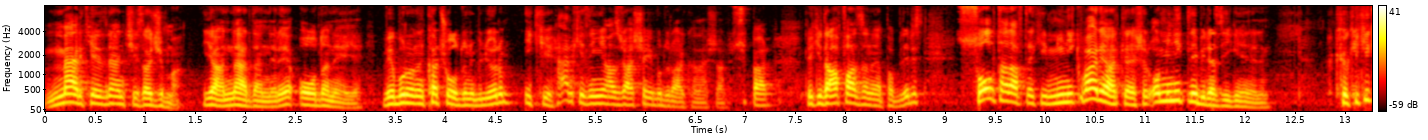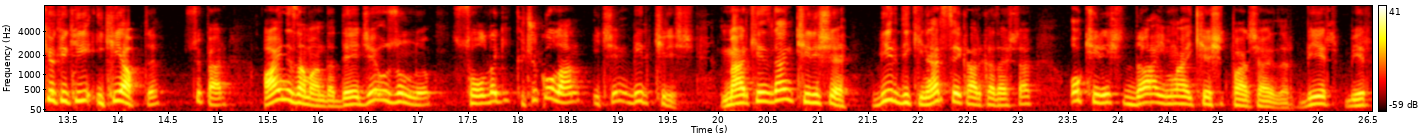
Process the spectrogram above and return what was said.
merkezden çiz acıma. Yani nereden nereye? O'dan E'ye. Ve buranın kaç olduğunu biliyorum. 2. Herkesin yazacağı şey budur arkadaşlar. Süper. Peki daha fazla ne yapabiliriz? Sol taraftaki minik var ya arkadaşlar o minikle biraz ilgilenelim. Kök 2 kök 2 2 yaptı. Süper. Aynı zamanda DC uzunluğu soldaki küçük olan için bir kiriş. Merkezden kirişe bir dik inersek arkadaşlar o kiriş daima iki eşit parça ayrılır. Bir, bir.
